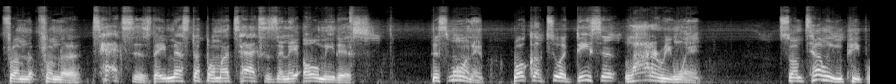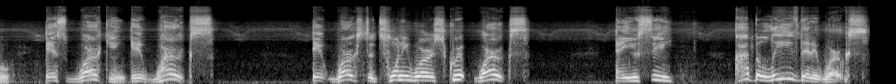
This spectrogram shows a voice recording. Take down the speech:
from the, from the taxes. They messed up on my taxes and they owe me this. This morning, woke up to a decent lottery win. So I'm telling you, people, it's working. It works. It works. The 20 word script works. And you see, I believe that it works.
